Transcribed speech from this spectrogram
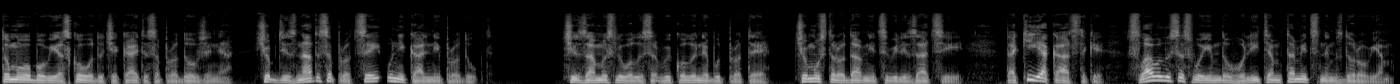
Тому обов'язково дочекайтеся продовження, щоб дізнатися про цей унікальний продукт. Чи замислювалися ви коли-небудь про те, чому стародавні цивілізації, такі як ацтеки, славилися своїм довголіттям та міцним здоров'ям?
